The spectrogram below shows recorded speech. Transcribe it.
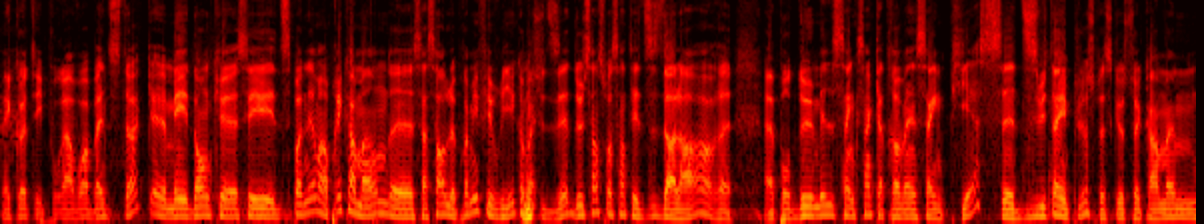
Ben écoute, il pourrait avoir ben du stock, euh, mais donc euh, c'est disponible en précommande. Euh, ça sort le 1er février, comme Ouais. tu disais, 270 dollars euh, pour 2585 pièces, euh, 18 ans et plus, parce que c'est quand même,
